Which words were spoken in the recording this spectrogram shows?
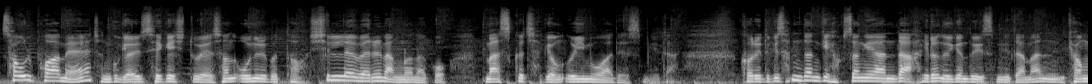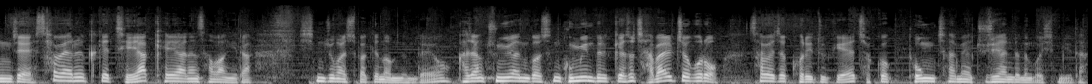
서울 포함해 전국 13개 시도에선 오늘부터 실내외를 막론하고 마스크 착용 의무화됐습니다. 거리두기 3단계 격상해야 한다 이런 의견도 있습니다만 경제, 사회를 크게 제약해야 하는 상황이라 신중할 수밖에 없는데요. 가장 중요한 것은 국민들께서 자발적으로 사회적 거리두기에 적극 동참해 주셔야 한다는 것입니다.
